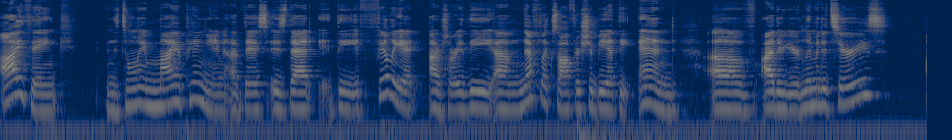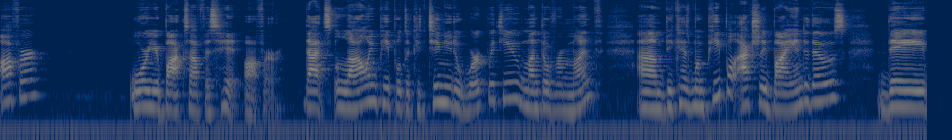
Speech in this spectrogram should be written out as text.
I think, and it's only my opinion of this, is that the affiliate, or sorry, the um, Netflix offer should be at the end of either your limited series offer or your box office hit offer. That's allowing people to continue to work with you month over month. Um, because when people actually buy into those, they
